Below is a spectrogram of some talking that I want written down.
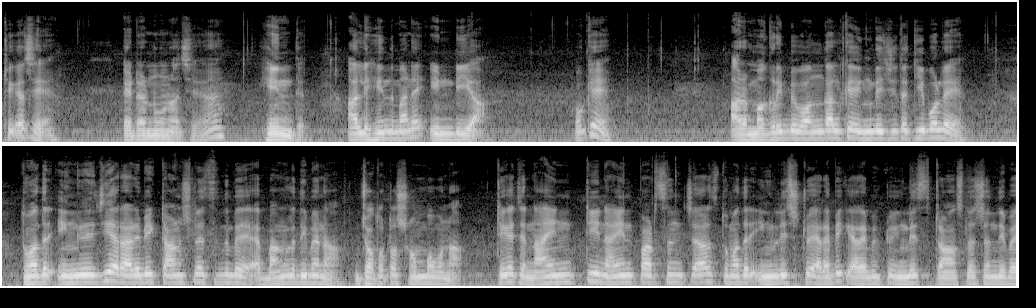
ঠিক আছে? এটা নুন আছে হ্যাঁ? হিন্দ। আল হিন্দ মানে ইন্ডিয়া। ওকে? আর মাগরিবি বাঙ্গালকে ইংরেজিতে কি বলে? তোমাদের ইংরেজি আর আরবিক ট্রান্সলেশন দেবে, বাংলা দিবে না, যতটা সম্ভব না। ঠিক আছে? নাইনটি নাইন পার্সেন্ট চার্জ তোমাদের English to Arabic Arabic to English translation দিবে।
